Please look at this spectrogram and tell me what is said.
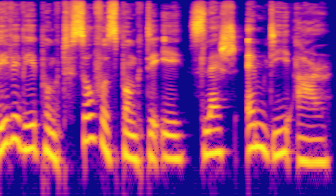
www.sophos.de/mdr.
